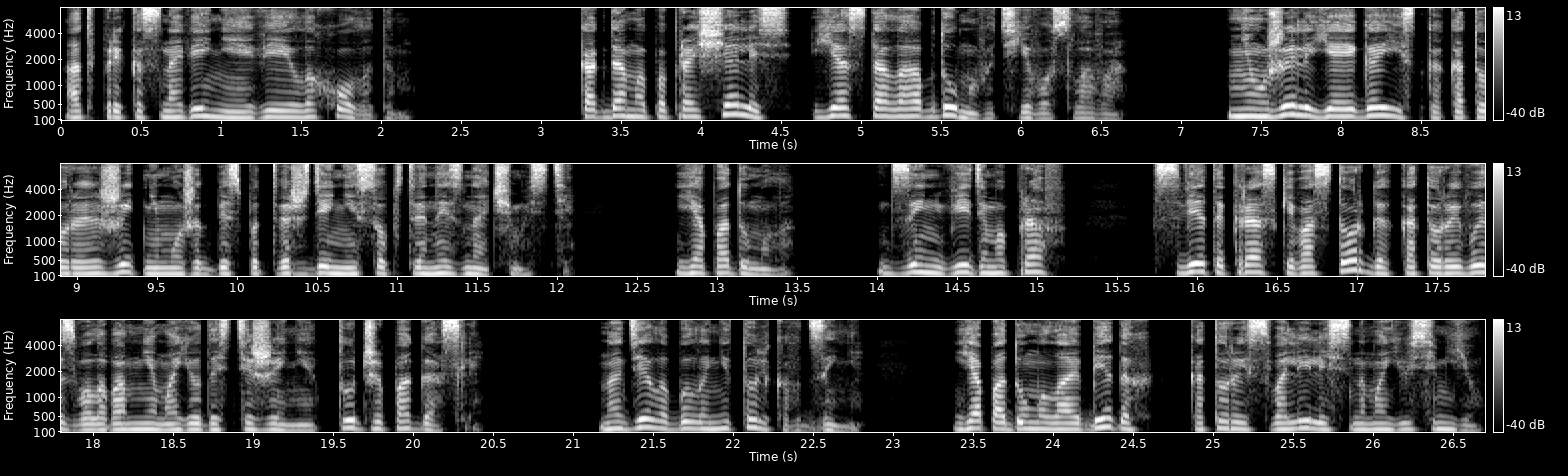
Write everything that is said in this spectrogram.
От прикосновения веяло холодом. Когда мы попрощались, я стала обдумывать его слова. Неужели я эгоистка, которая жить не может без подтверждений собственной значимости? Я подумала. Дзинь, видимо, прав. Свет и краски восторга, которые вызвало во мне мое достижение, тут же погасли. Но дело было не только в дзыне. Я подумала о бедах, которые свалились на мою семью.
